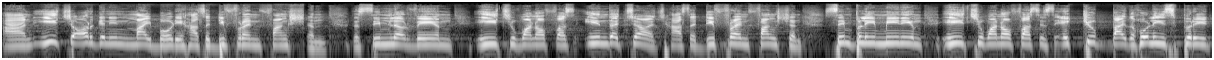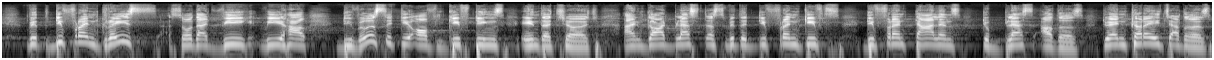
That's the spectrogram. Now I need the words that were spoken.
And each organ in my body has a different function. The similar way, each one of us in the church has a different function. Simply meaning each one of us is equipped by the Holy Spirit with different grace so that we, we have diversity of giftings in the church. And God blessed us with the different gifts, different talents to bless others, to encourage others,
